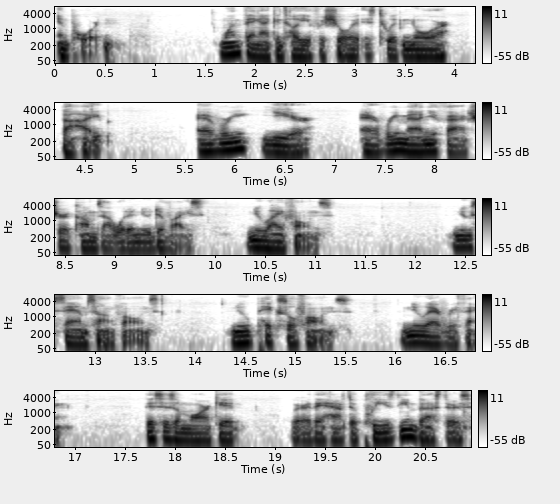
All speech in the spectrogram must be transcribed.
important. One thing I can tell you for sure is to ignore the hype. Every year, every manufacturer comes out with a new device new iPhones, new Samsung phones, new Pixel phones, new everything. This is a market where they have to please the investors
